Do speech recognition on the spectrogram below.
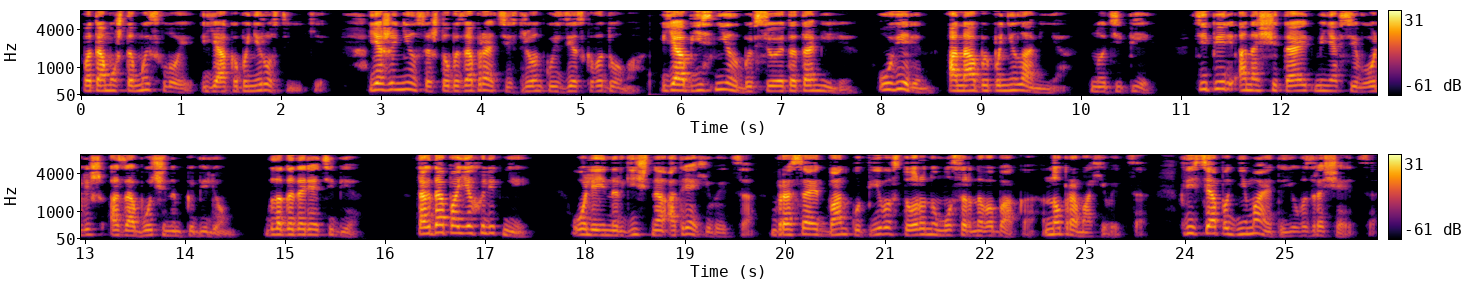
потому что мы с Хлоей якобы не родственники. Я женился, чтобы забрать сестренку из детского дома. Я объяснил бы все это Тамиле. Уверен, она бы поняла меня. Но теперь... Теперь она считает меня всего лишь озабоченным кобелем. Благодаря тебе. Тогда поехали к ней. Оля энергично отряхивается, бросает банку пива в сторону мусорного бака, но промахивается. Кристия поднимает ее, возвращается.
